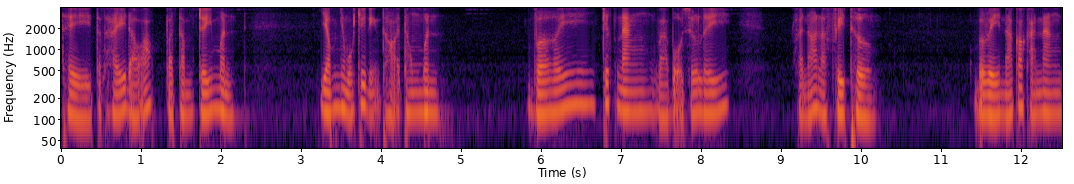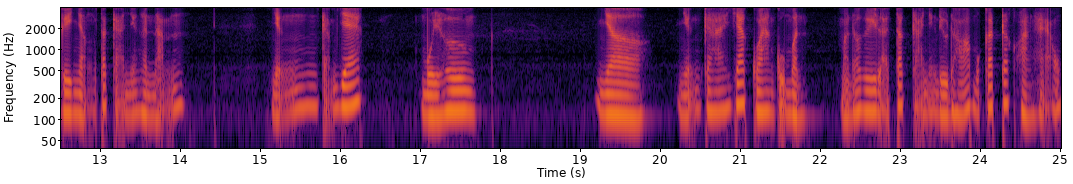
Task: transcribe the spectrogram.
thì ta thấy đầu óc và tâm trí mình giống như một chiếc điện thoại thông minh với chức năng và bộ xử lý phải nói là phi thường bởi vì nó có khả năng ghi nhận tất cả những hình ảnh, những cảm giác, mùi hương nhờ những cái giác quan của mình mà nó ghi lại tất cả những điều đó một cách rất hoàn hảo.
